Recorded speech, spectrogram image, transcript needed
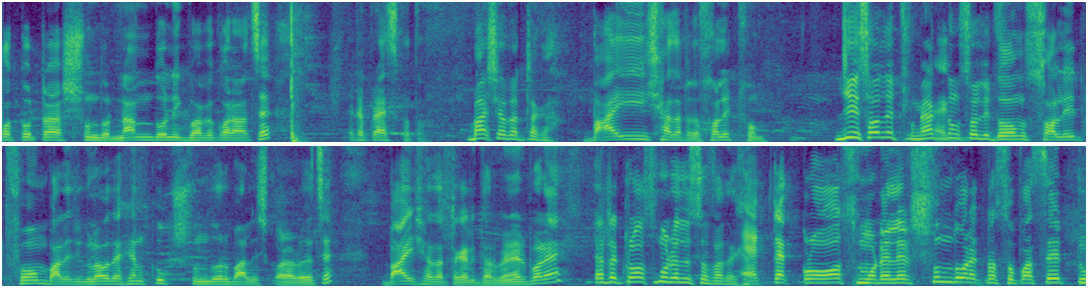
কতটা সুন্দর। নান্দনিকভাবে করা আছে। এটা প্রাইস কত? বাইশ হাজার টাকা। বাইশ হাজার টাকা সলিড ফোম জি সলিড ফোম একদম সলিড একদম সলিড ফোম বালিশগুলোও দেখেন খুব সুন্দর বালিশ করা রয়েছে। বাইশ হাজার টাকা নিতে পারবেন। এরপরে? একটা ক্রস মডেলের সোফা দেখেন। একটা ক্রস মডেলের সুন্দর একটা sofa set two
